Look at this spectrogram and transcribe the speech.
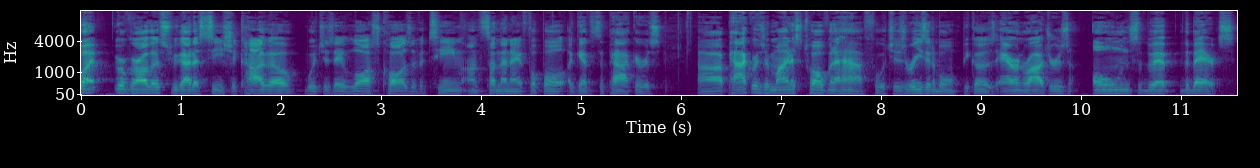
but regardless, we got to see Chicago, which is a lost cause of a team on Sunday Night Football against the Packers. Uh, Packers are minus 12 and a half, which is reasonable because Aaron Rodgers owns the, the Bears.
